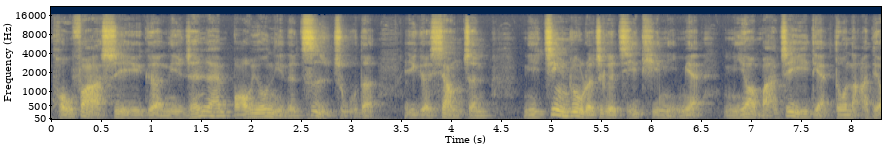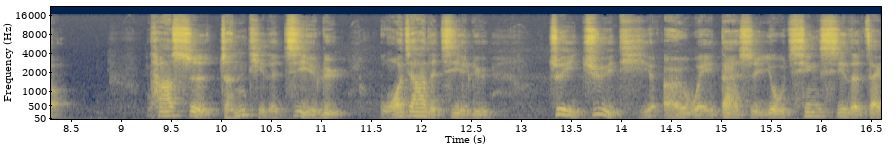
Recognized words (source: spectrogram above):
头发是一个你仍然保有你的自主的一个象征。你进入了这个集体里面，你要把这一点都拿掉。它是整体的纪律，国家的纪律，最具体而为，但是又清晰的在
